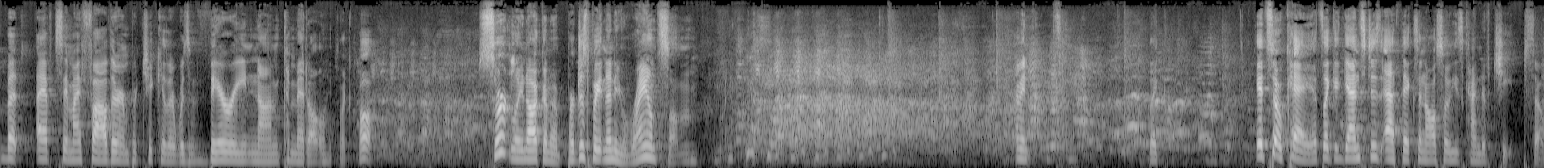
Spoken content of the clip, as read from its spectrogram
but I have to say, my father in particular was very non committal. He's like, oh, certainly not going to participate in any ransom. I mean, like, it's okay. It's like against his ethics, and also he's kind of cheap, so.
